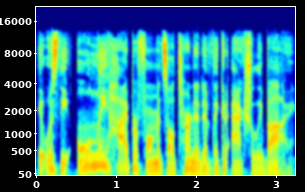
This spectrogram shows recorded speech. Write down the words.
it was the only high-performance alternative they could actually buy.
